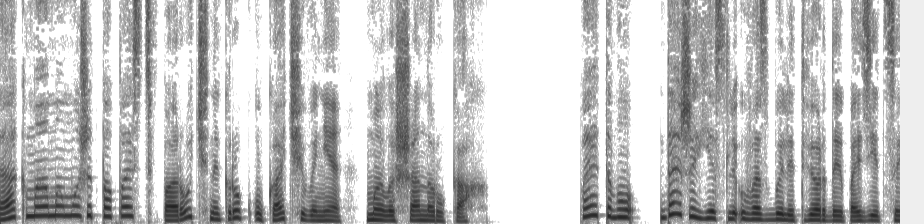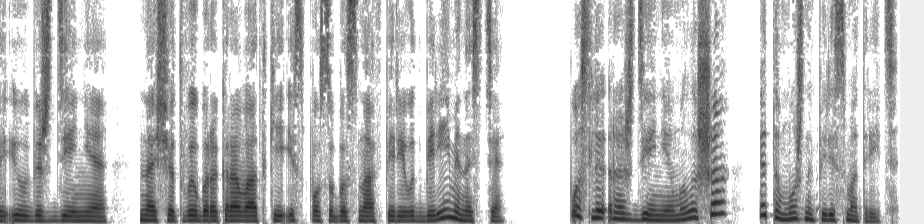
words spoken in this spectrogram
Так мама может попасть в порочный круг укачивания малыша на руках. Поэтому, даже если у вас были твердые позиции и убеждения Насчет выбора кроватки и способа сна в период беременности, после рождения малыша это можно пересмотреть.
